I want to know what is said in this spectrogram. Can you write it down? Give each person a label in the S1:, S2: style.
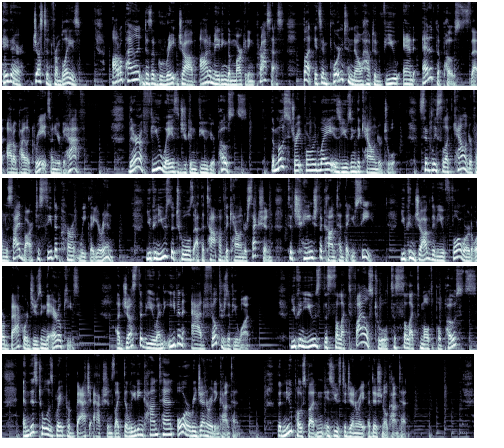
S1: Hey there, Justin from Blaze. Autopilot does a great job automating the marketing process, but it's important to know how to view and edit the posts that Autopilot creates on your behalf. There are a few ways that you can view your posts. The most straightforward way is using the calendar tool. Simply select calendar from the sidebar to see the current week that you're in. You can use the tools at the top of the calendar section to change the content that you see. You can jog the view forward or backwards using the arrow keys. Adjust the view and even add filters if you want. You can use the Select Files tool to select multiple posts, and this tool is great for batch actions like deleting content or regenerating content. The New Post button is used to generate additional content.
